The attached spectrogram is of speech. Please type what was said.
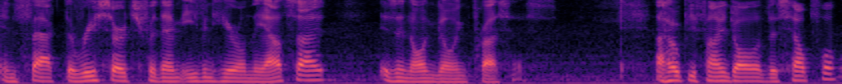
In fact, the research for them, even here on the outside, is an ongoing process. I hope you find all of this helpful,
